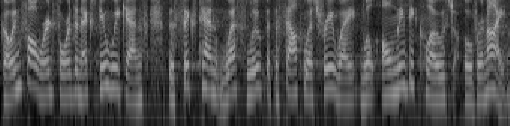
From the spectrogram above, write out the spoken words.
Going forward for the next few weekends, the 610 West Loop at the Southwest Freeway will only be closed overnight.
